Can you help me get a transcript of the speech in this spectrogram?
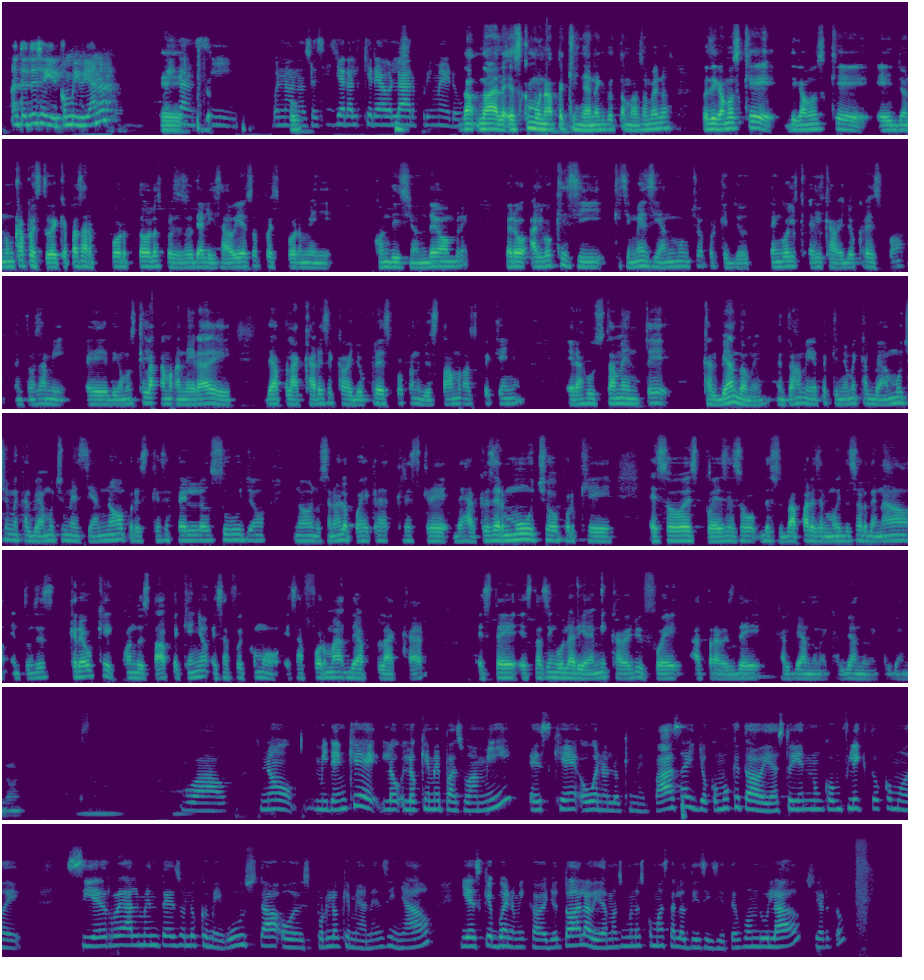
antes de seguir con Viviana? Oigan, eh, sí. Bueno, no sé si Gerald quiere hablar primero. No, no, es como una pequeña anécdota más o menos. Pues digamos que, digamos que eh, yo nunca pues tuve que pasar por todos los procesos de alisado y eso pues por mi condición de hombre, pero algo que sí, que sí me decían mucho, porque yo tengo el, el cabello crespo, entonces a mí, eh, digamos que la manera de, de aplacar ese cabello crespo cuando yo estaba más pequeño era justamente calveándome. Entonces a mí de pequeño me calveaba mucho y me calveaba mucho y me decían, no, pero es que ese pelo suyo, no, usted no lo puede dejar crecer mucho porque eso después, eso después va a parecer muy desordenado. Entonces creo que cuando estaba pequeño esa fue como esa forma de aplacar este, esta singularidad de mi cabello y fue a través de calveándome, calveándome, calveándome. Wow. No, miren que lo, lo, que me pasó a mí es que, o bueno, lo que me pasa y yo como que todavía estoy en un conflicto como de si es realmente eso lo que me gusta o es por lo que me han enseñado. Y es que, bueno, mi cabello toda la vida, más o menos como hasta los 17 fue ondulado, ¿cierto?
